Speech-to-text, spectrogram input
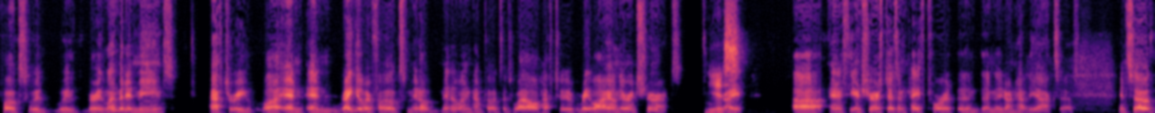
folks with with very limited means have to rely, and and regular folks, middle middle income folks as well, have to rely on their insurance. Yes. Right. Uh, and if the insurance doesn't pay for it, then, then they don't have the access. And so,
